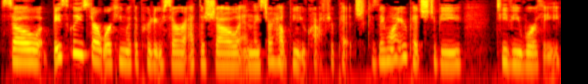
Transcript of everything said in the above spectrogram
So basically you start working with a producer at the show and they start helping you craft your pitch because they want your pitch to be TV worthy.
